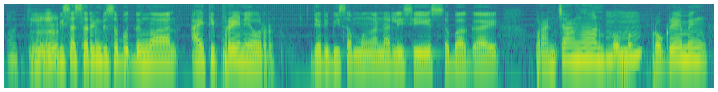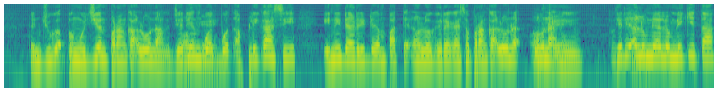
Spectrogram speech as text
Oke. bisa sering disebut dengan IT preneur. Jadi bisa menganalisis sebagai perancangan, pem- programming dan juga pengujian perangkat lunak. Jadi yang Oke. buat-buat aplikasi ini dari D4 teknologi rekayasa perangkat lunak, lunak Oke. nih. Jadi alumni-alumni kita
